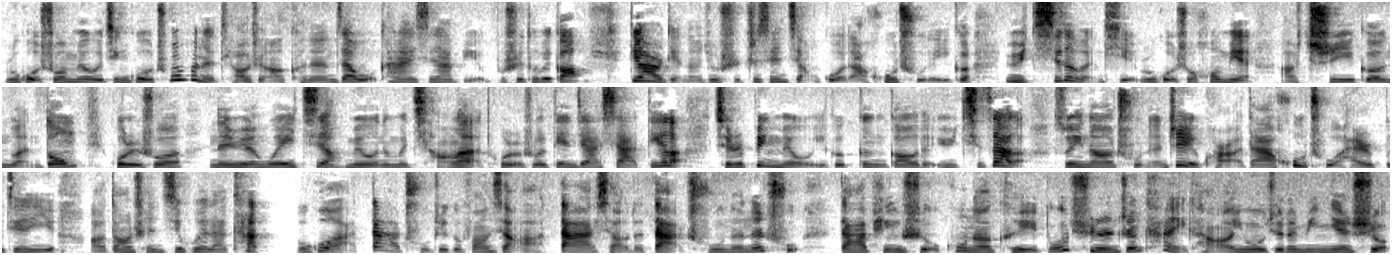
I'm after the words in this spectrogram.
如果说没有经过充分的调整啊，可能在我看来性价比不是特别高。第二点呢，就是。之前讲过的啊互储的一个预期的问题，如果说后面啊是一个暖冬，或者说能源危机啊没有那么强了，或者说电价下跌了，其实并没有一个更高的预期在了，所以呢，储能这一块啊，大家互储还是不建议啊当成机会来看。不过啊，大储这个方向啊，大小的大储能的储，大家平时有空呢，可以多去认真看一看啊，因为我觉得明年是有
